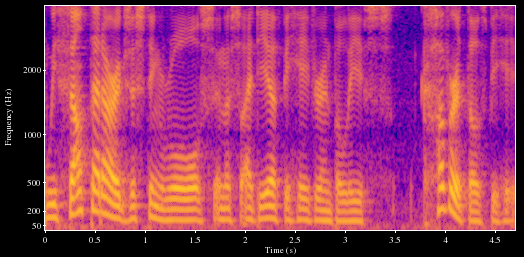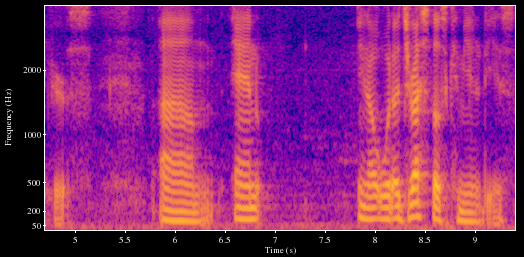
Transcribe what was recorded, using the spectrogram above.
we felt that our existing rules and this idea of behavior and beliefs covered those behaviors um, and you know would address those communities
